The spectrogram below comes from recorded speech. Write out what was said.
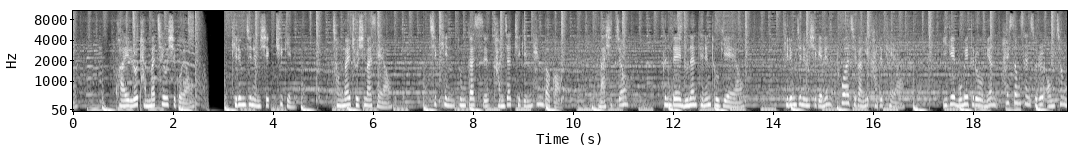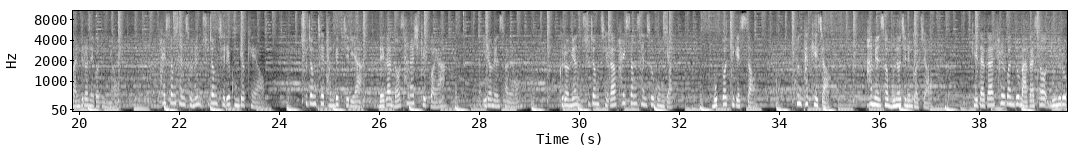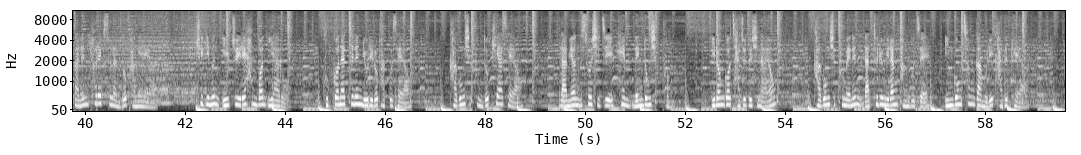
과일로 단맛 채우시고요. 기름진 음식 튀김. 정말 조심하세요. 치킨, 돈가스, 감자튀김, 햄버거. 맛있죠? 근데 눈한테는 독이에요. 기름진 음식에는 포화 지방이 가득해요. 이게 몸에 들어오면 활성산소를 엄청 만들어내거든요. 활성산소는 수정체를 공격해요. 수정체 단백질이야. 내가 너 산화시킬 거야. 이러면서요. 그러면 수정체가 활성산소 공격. 못 버티겠어. 혼탁해져. 하면서 무너지는 거죠. 게다가 혈관도 막아서 눈으로 가는 혈액순환도 방해해요. 튀김은 일주일에 한 번 이하로. 굽거나 찌는 요리로 바꾸세요. 가공식품도 피하세요. 라면, 소시지, 햄, 냉동식품. 이런 거 자주 드시나요? 가공식품에는 나트륨이랑 방부제, 인공 첨가물이 가득해요.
